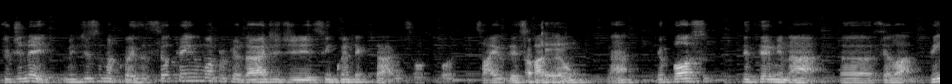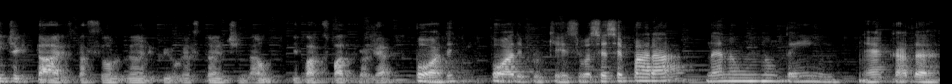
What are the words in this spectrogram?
Judinei, me diz uma coisa, se eu tenho uma propriedade de 50 hectares, vamos supor, saio desse okay. padrão, né? Eu posso determinar, uh, sei lá, 20 hectares para ser orgânico e o restante não, e participar do projeto? Pode, Pode, porque se você separar, né, não, não tem, né, cada,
